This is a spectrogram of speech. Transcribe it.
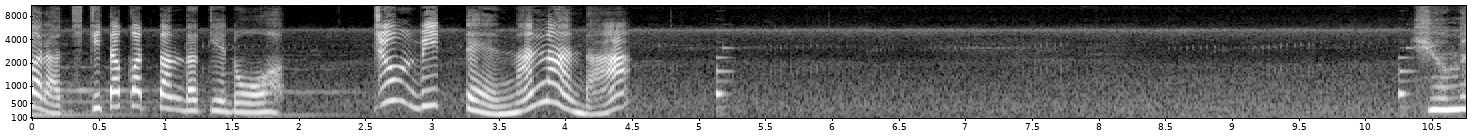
から聞きたかったんだけど準備って何なんだ？夢？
